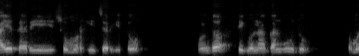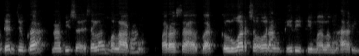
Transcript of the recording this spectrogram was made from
air dari sumur hijr itu untuk digunakan wudhu. Kemudian juga Nabi SAW melarang para sahabat keluar seorang diri di malam hari.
